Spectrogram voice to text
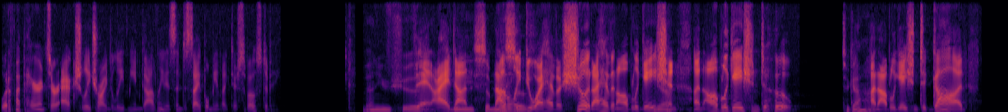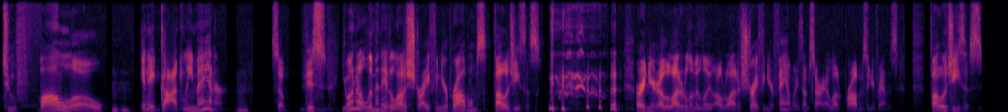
what if my parents are actually trying to lead me in godliness and disciple me like they're supposed to be? Then you should Then I not submissive not only do I have a should, I have an obligation. An obligation to who? to God. an obligation to God to follow mm-hmm. in a godly manner. So this, you want to eliminate a lot of strife in your problems? Follow Jesus, or in your a lot of eliminate a lot of strife in your families. I'm sorry, a lot of problems in your families. Follow Jesus.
